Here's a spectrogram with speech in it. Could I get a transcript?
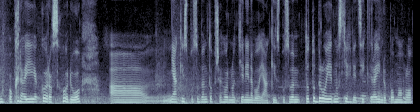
na pokraji jako rozchodu a nějakým způsobem to přehodnotili, nebo nějakým způsobem. Toto bylo jedno z těch věcí, které jim dopomohlo,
